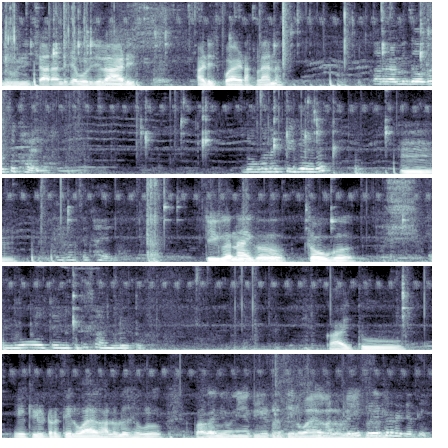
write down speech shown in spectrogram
म्हणून चार अंड्याच्या भुर्जीला अडीच अडीच पाया टाकला ना? कारण आम्ही दोघंच आहे खायला. तिघं आहे ना? हम्म. तिघंच आहे खायला. तिघं नाही ग चौघ. तेल किती सांडलं होतं. काय तू एक लिटर तेल वाया घालवलं सगळं? बघा नेऊन एक लिटर तेल वाया घालवलं एक इकडं. लिटर आहे का ते?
